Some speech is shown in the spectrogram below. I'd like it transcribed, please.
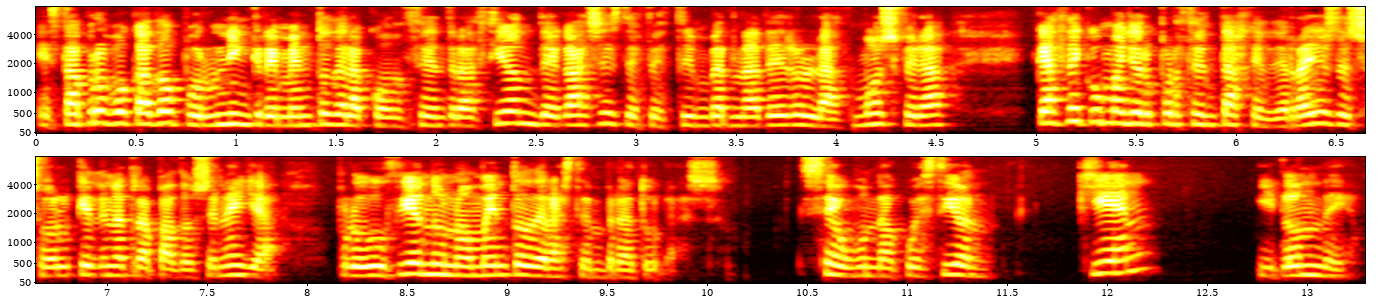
Está provocado por un incremento de la concentración de gases de efecto invernadero en la atmósfera que hace que un mayor porcentaje de rayos de sol queden atrapados en ella, produciendo un aumento de las temperaturas. Segunda cuestión. ¿Quién y dónde?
